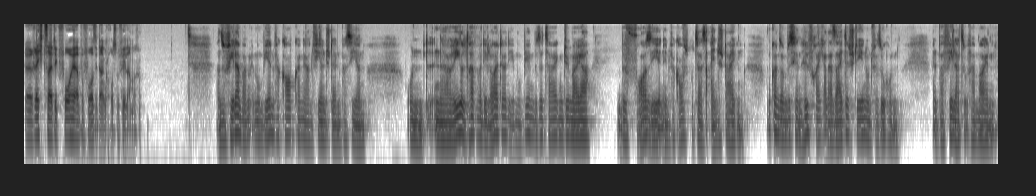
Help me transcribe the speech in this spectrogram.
äh, rechtzeitig vorher, bevor sie da einen großen Fehler machen? Also Fehler beim Immobilienverkauf können ja an vielen Stellen passieren. Und in der Regel treffen wir die Leute, die Immobilienbesitzer, Eigentümer ja, bevor sie in den Verkaufsprozess einsteigen und können so ein bisschen hilfreich an der Seite stehen und versuchen, ein paar Fehler zu vermeiden.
